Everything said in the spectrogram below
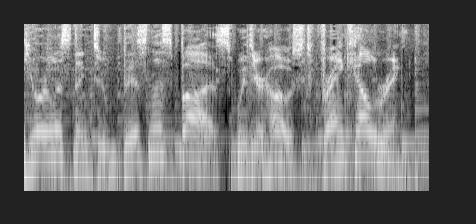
You're listening to Business Buzz with your host, Frank Hellring.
